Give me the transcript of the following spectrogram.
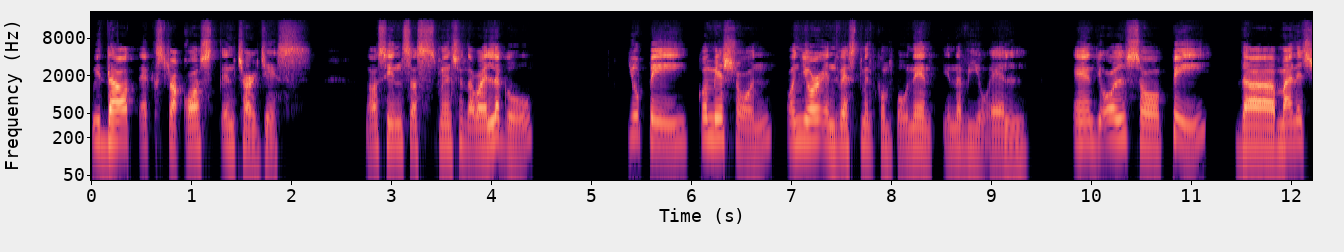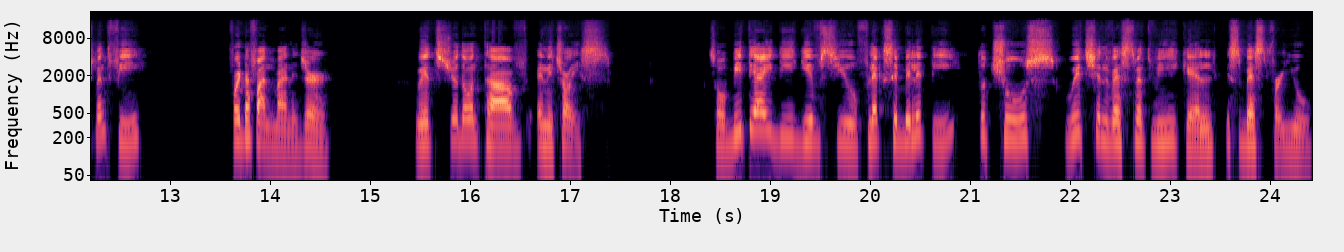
without extra cost and charges. Now, since as mentioned a while ago, you pay commission on your investment component in a VUL. And you also pay the management fee for the fund manager, which you don't have any choice. So BTID gives you flexibility to choose which investment vehicle is best for you.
